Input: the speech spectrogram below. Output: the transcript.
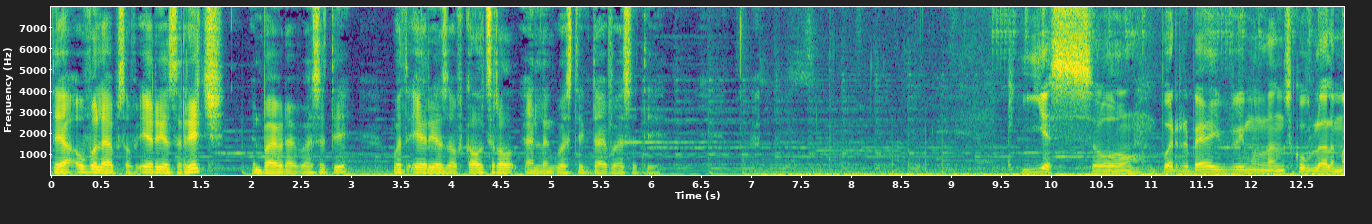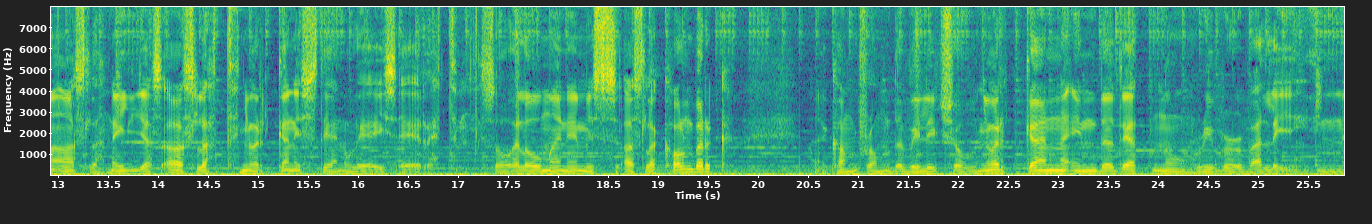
there are overlaps of areas rich in biodiversity with areas of cultural and linguistic diversity. Yes, so põrre päivi, mul on skoolaalema aasla neljas aastat Njörkanist ja nuleis eeret. So hello, my name is Aslak Holmberg. I come from the village of Njörkan in the Teatno River Valley in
